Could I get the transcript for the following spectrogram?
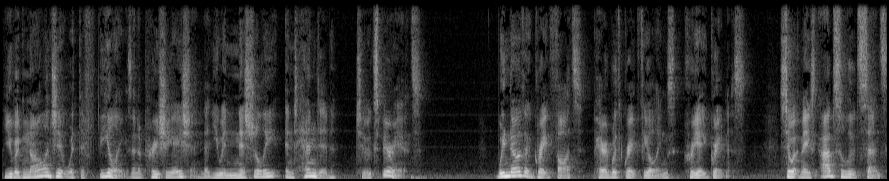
you acknowledge it with the feelings and appreciation that you initially intended to experience. We know that great thoughts paired with great feelings create greatness. So it makes absolute sense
